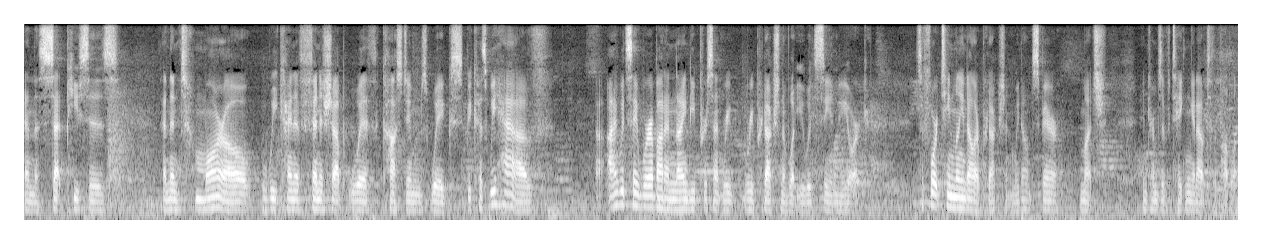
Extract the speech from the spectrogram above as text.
and the set pieces. And then tomorrow we kind of finish up with costumes, wigs, because we have, I would say we're about a 90% re- reproduction of what you would see in New York. It's a $14 million production. We don't spare much in terms of taking it out to the public.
